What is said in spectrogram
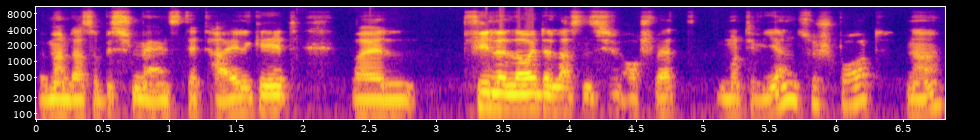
wenn man da so ein bisschen mehr ins Detail geht, weil viele Leute lassen sich auch schwer motivieren zu Sport. Ne?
